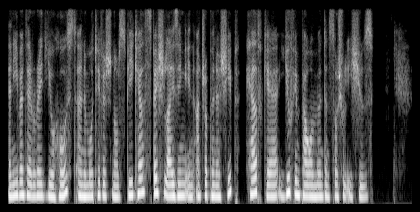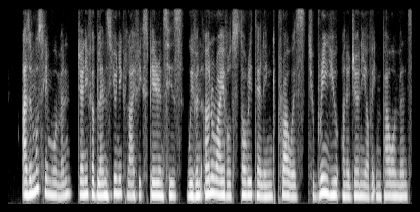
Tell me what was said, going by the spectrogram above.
an event and radio host, and a motivational speaker specializing in entrepreneurship, healthcare, youth empowerment, and social issues. As a Muslim woman, Jennifer blends unique life experiences with an unrivaled storytelling prowess to bring you on a journey of empowerment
